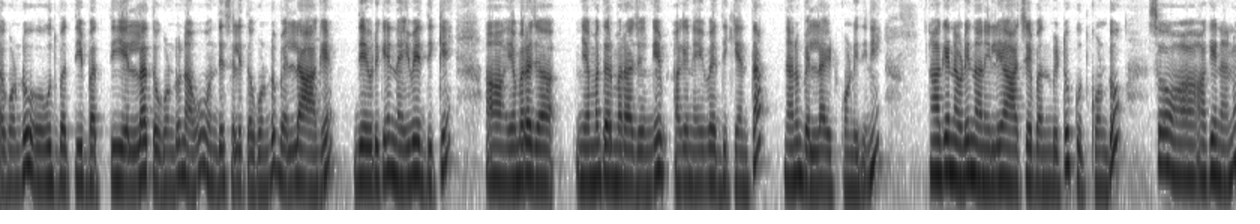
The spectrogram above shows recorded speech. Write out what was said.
ತಗೊಂಡು, ಊದ್ಬತ್ತಿ, ಬತ್ತಿ ಎಲ್ಲ ತಗೊಂಡು ನಾವು ಒಂದೇ ಸಲ ತಗೊಂಡು ಬೆಲ್ಲ ಹಾಗೆ ದೇವರಿಗೆ ನೈವೇದ್ಯಕ್ಕೆ ಯಮರಾಜ, ಯಮಧರ್ಮರಾಜನಿಗೆ ಹಾಗೆ ನೈವೇದ್ಯಕ್ಕೆ ಅಂತ ನಾನು ಬೆಲ್ಲ ಇಟ್ಕೊಂಡಿದ್ದೀನಿ. ಹಾಗೆ ನೋಡಿ ನಾನು ಇಲ್ಲಿ ಆಚೆ ಬಂದುಬಿಟ್ಟು ಕೂತ್ಕೊಂಡು ಸೊ ಹಾಗೆ ನಾನು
